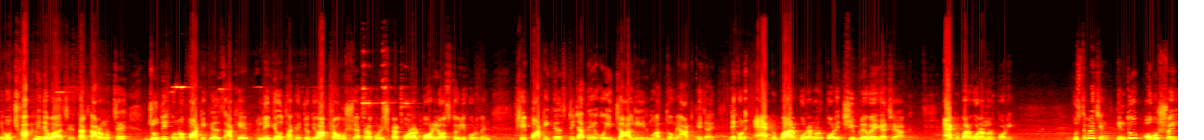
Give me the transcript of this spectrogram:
এবং ছাকনি দেওয়া আছে। তার কারণ হচ্ছে, যদি কোনো পার্টিকেলস আখের লেগেও থাকে, যদিও আখটা অবশ্যই আপনারা পরিষ্কার করার পরই রস তৈরি করবেন, সেই পার্টিকেলসটি যাতে ওই জালির মাধ্যমে আটকে যায়। দেখুন, একবার ঘোরানোর পরই ছিবড়ে হয়ে গেছে আখ। একবার ঘোরানোর পরই। বুঝতে পেরেছেন? কিন্তু অবশ্যই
